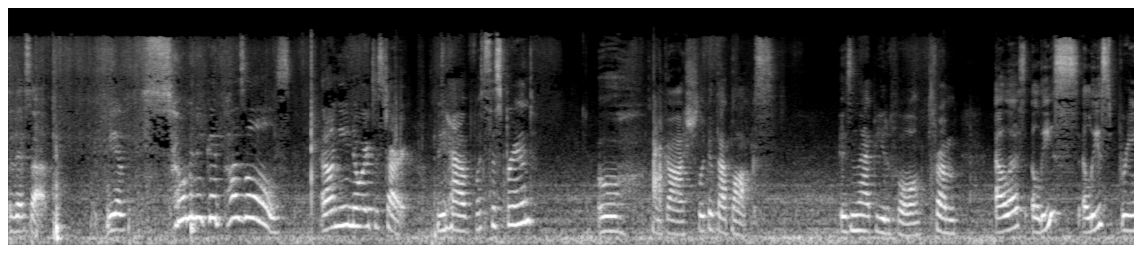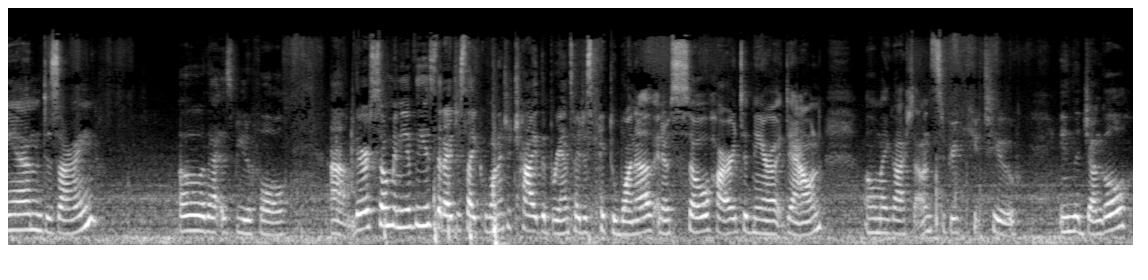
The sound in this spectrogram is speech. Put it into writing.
this up. We have so many good puzzles. I don't even know where to start. We have, what's this brand? Oh my gosh, look at that box. Isn't that beautiful? From Ellis, Elise, Elyse Breanne Design. Oh, that is beautiful. Um, there are so many of these that I just like wanted to try the brand, so I just picked one of, and it was so hard to narrow it down. Oh my gosh, that one's super cute too. In the Jungle.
